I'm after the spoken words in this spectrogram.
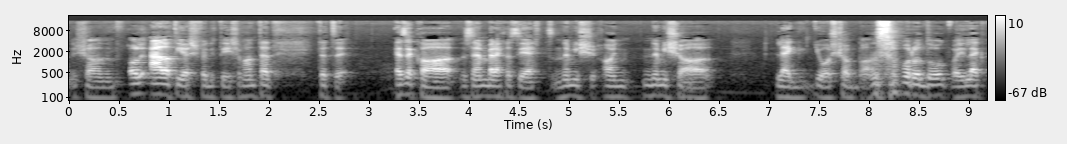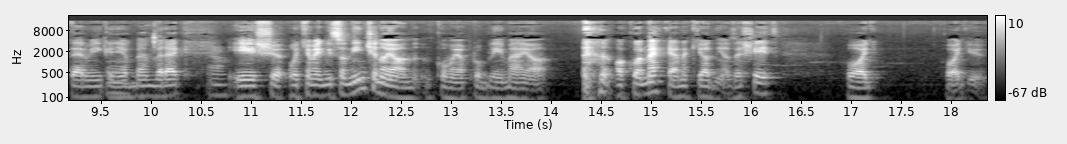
és olyan állatias felütése van, tehát, tehát ezek az emberek azért nem is, any- nem is a leggyorsabban szaporodók, vagy legtermékenyebb emberek, Ja. és hogyha meg viszont nincsen olyan komolyabb problémája, akkor meg kell neki adni az esélyt, hogy, hogy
